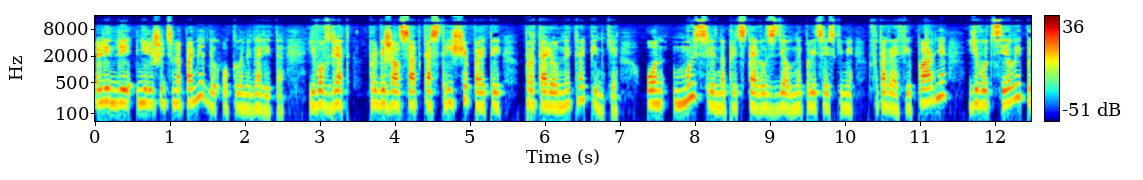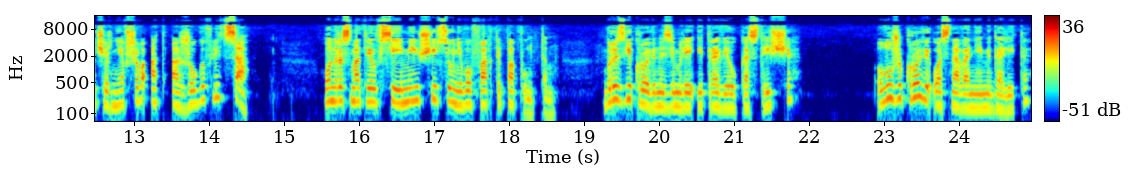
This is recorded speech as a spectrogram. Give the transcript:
Линли нерешительно помедлил около мегалита. Его взгляд пробежался от кострища по этой протаренной тропинке. Он мысленно представил сделанные полицейскими фотографии парня, его тело и почерневшего от ожогов лица — он рассмотрел все имеющиеся у него факты по пунктам. Брызги крови на земле и траве у кострища, лужа крови у основания мегалита,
